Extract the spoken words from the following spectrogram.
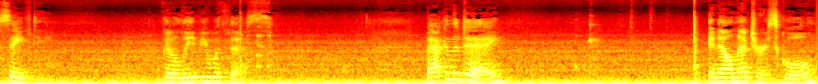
Safety. I'm going to leave you with this. Back in the day, in elementary school,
